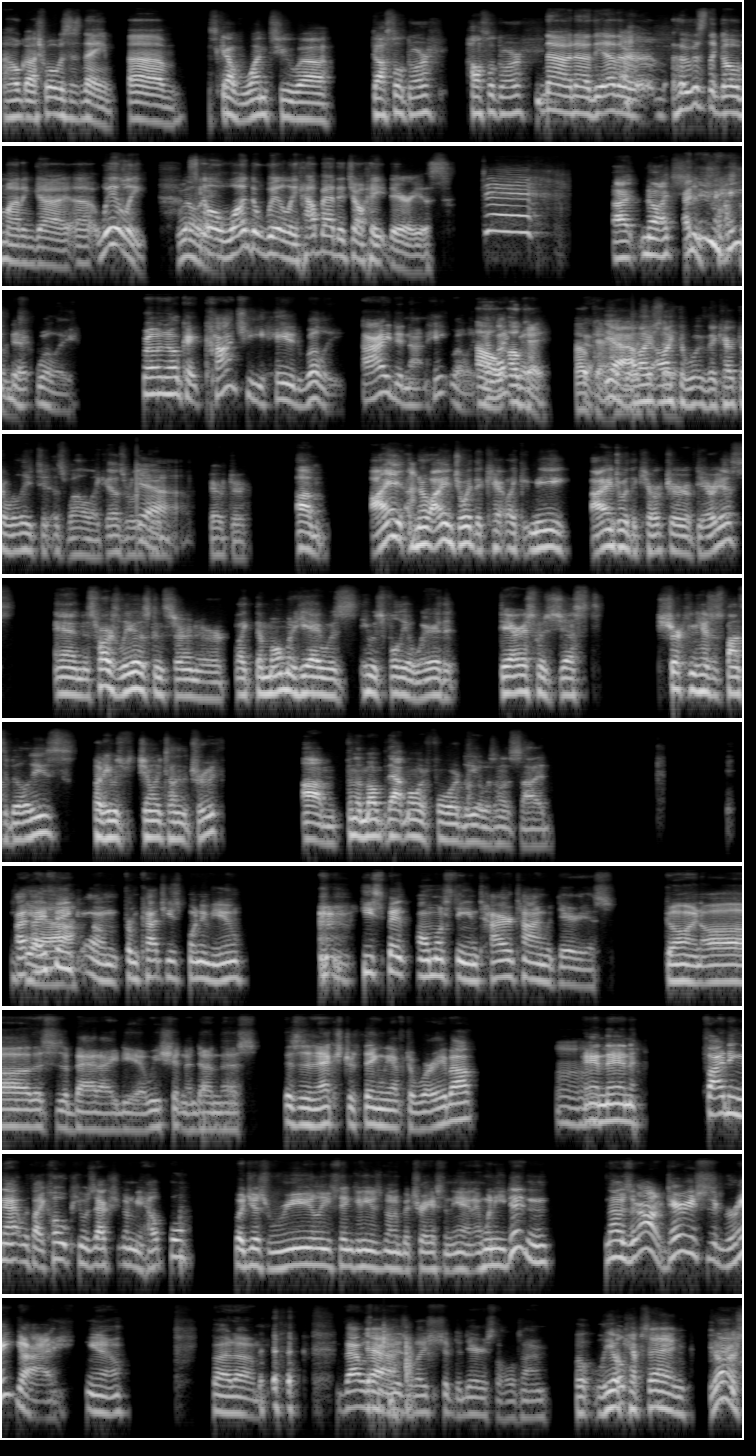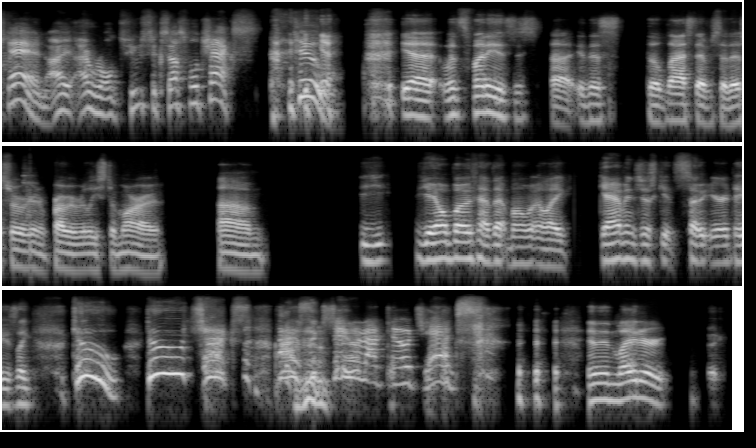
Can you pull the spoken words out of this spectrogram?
oh gosh, what was his name? Um Scale of one to uh, Dusseldorf, Hasseldorf, no, no, the other who was the gold mining guy? Uh Willie. Willie. Scale of one to Willie. How bad did y'all hate Darius? I no, I just I didn't, didn't hate him. that Willie. Well, no, okay. Kachi hated Willie. I did not hate Willie. Oh, like Willie. okay. Okay. Yeah, get I like I like the the character Willie too, as well. Like that was really good character. Um, I no, I enjoyed the character. like me. I enjoyed the character of Darius, and as far as Leo is concerned, or like the moment he was he was fully aware that Darius was just shirking his responsibilities, but he was generally telling the truth. Um, from the moment that moment forward, Leo was on his side. I, I think um, from Kachi's point of view, he spent almost the entire time with Darius going, Oh, this is a bad idea. We shouldn't have done this. This is an extra thing we have to worry about. Mhm. And then fighting that with like hope he was actually going to be helpful, but just really thinking he was going to betray us in the end. And when he didn't, now he's like, Oh, Darius is a great guy, you know. But um that was kind Yeah. of his relationship to Darius the whole time. But Leo Nope. kept saying, "You don't understand. I I rolled two successful checks. Two. yeah. yeah. What's funny is just uh in this the last episode, that's what we're gonna probably release tomorrow. Um y- y'all both have that moment like Gavin just gets so irritated. He's like, two, two checks. I succeeded on two checks. and then later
